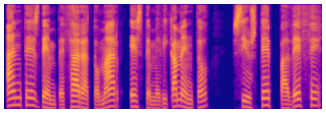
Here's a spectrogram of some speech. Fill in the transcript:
antes de empezar a tomar este medicamento si usted padece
